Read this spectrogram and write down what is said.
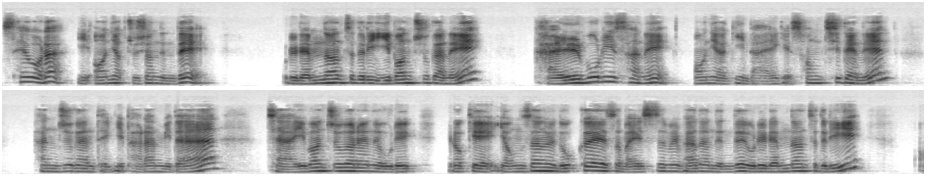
세워라 이 언약 주셨는데 우리 랩런트들이 이번 주간에 갈보리산의 언약이 나에게 성취되는 한 주간 되기 바랍니다. 자, 이번 주간에는 우리 이렇게 영상을 녹화해서 말씀을 받았는데 우리 랩런트들이 어,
